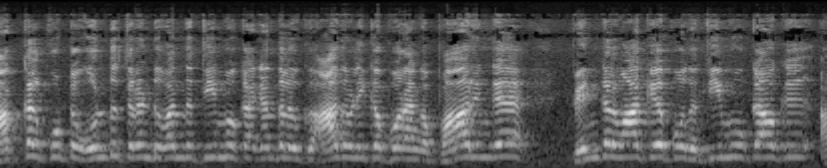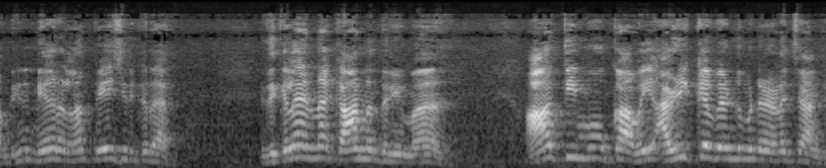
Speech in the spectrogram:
மக்கள் கூட்டம் ஒன்று திரண்டு வந்து திமுக எந்த அளவுக்கு ஆதரவளிக்க போறாங்க பாருங்க. பெண்கள் வாக்கே போதும் திமுகவுக்கு அப்படின்னு நேரெல்லாம் பேசியிருக்கிறார். இதுக்கெல்லாம் என்ன காரணம் தெரியுமா? அதிமுகவை அழிக்க வேண்டும் என்று நினைச்சாங்க.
